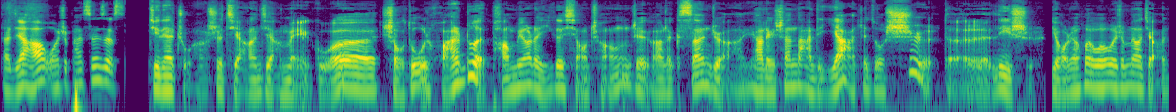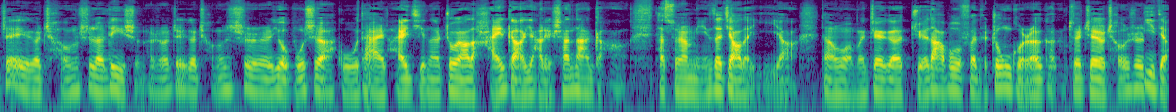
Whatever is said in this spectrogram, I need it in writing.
大家好，我是 p a c e n s s 今天主要是讲讲美国首都华盛顿旁边的一个小城，这个 Alexandria 亚历山大里亚这座市的历史。有人会问，为什么要讲这个城市的历史呢？说这个城市又不是古代埃及呢重要的海港亚历山大港，它虽然名字叫的一样，但我们这个绝大部分的中国人可能对这个城市一点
